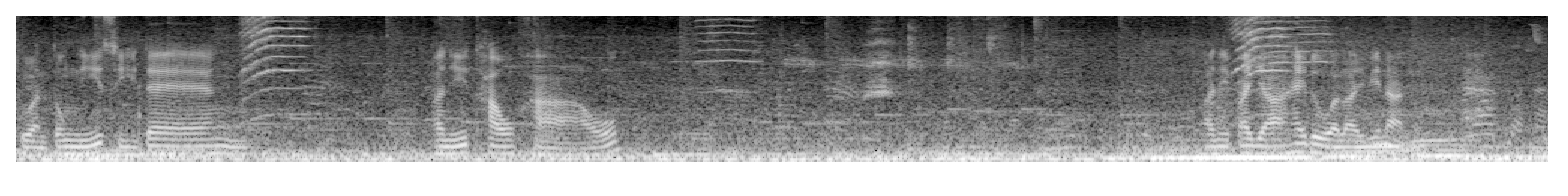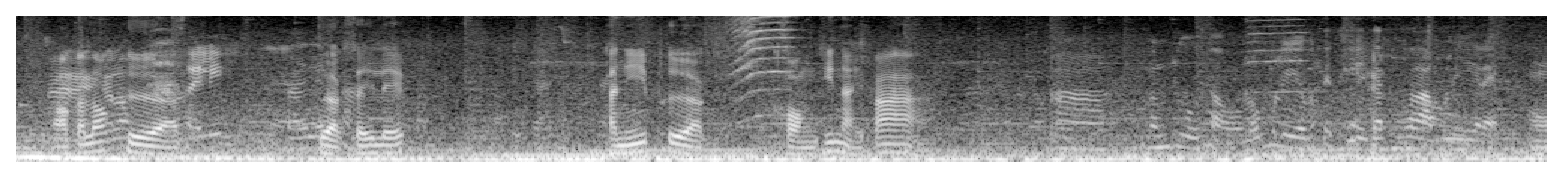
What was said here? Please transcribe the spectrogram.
ส่วนตรงนี้สีแดง อันนี้เทาขาว นนี้ปายะให้ดูอะไรพี่หนันอ๋อกระรอกเผือกไซส์เล็กเผือกไซส์เล็ก อันนี้เผือกของที่ไหนป้าอ่ามันอยู่แถวลบบุรีมันติดเขตกับสระบุรีแหละอ๋อ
